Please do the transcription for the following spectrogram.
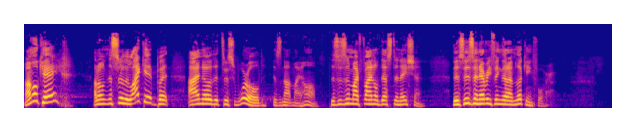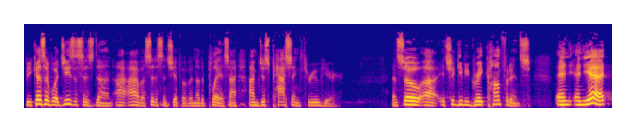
I'm okay. I don't necessarily like it, but I know that this world is not my home. This isn't my final destination. This isn't everything that I'm looking for. Because of what Jesus has done, I, I have a citizenship of another place. I, I'm just passing through here. And so uh, it should give you great confidence. And, and yet,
